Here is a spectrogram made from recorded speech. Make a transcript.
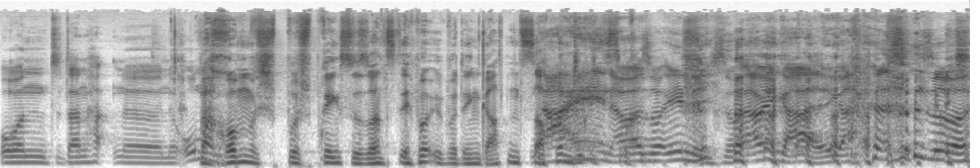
Und dann hat eine, eine Oma. Warum springst du sonst immer über den Gartenzaun? Nein, aber so ähnlich. So. Aber egal, egal. so.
